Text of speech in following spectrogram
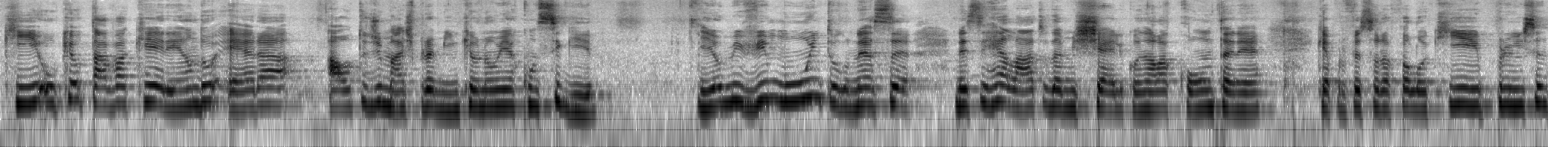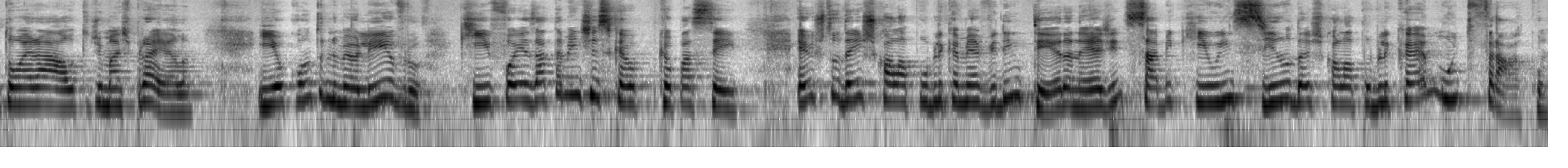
que o que eu estava querendo era alto demais para mim, que eu não ia conseguir. E eu me vi muito nessa, nesse relato da Michelle, quando ela conta, né, que a professora falou que Princeton era alto demais para ela. E eu conto no meu livro que foi exatamente isso que eu, que eu passei. Eu estudei escola pública minha vida inteira, né, e a gente sabe que o ensino da escola pública é muito fraco.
